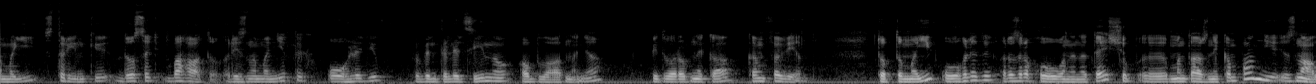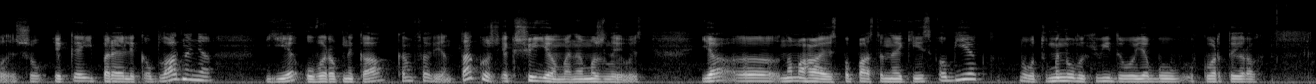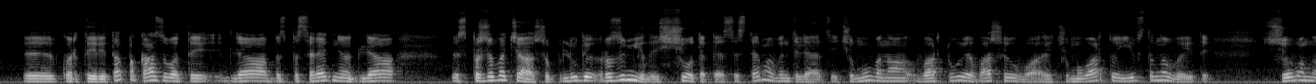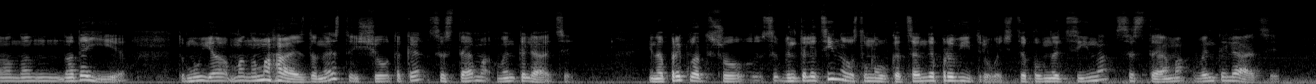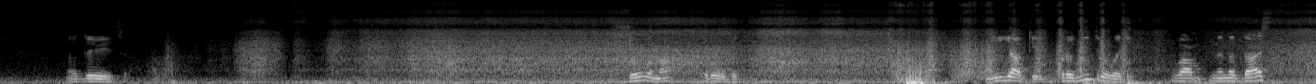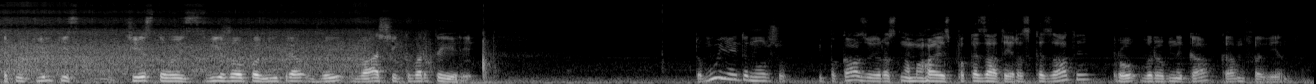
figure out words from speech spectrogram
На моїй сторінці досить багато різноманітних оглядів вентиляційного обладнання від виробника Comfavent. Тобто мої огляди розраховані на те, щоб е, монтажні компанії знали, що який перелік обладнання є у виробника Comfavent. Також, якщо є в мене можливість, я е, намагаюсь попасти на якийсь об'єкт. Ну, от в минулих відео я був в квартирах в квартирі та показувати для безпосередньо для споживача, щоб люди розуміли, що таке система вентиляції, чому вона вартує вашої уваги, чому варто її встановити, що вона надає. Тому я ма- намагаюсь донести, що таке система вентиляції. І, наприклад, що вентиляційна установка це не провітрювач, це повноцінна система вентиляції. Дивіться. Що вона робить? Ніякий провітрювач вам не надасть таку кількість чистого і свіжого повітря в вашій квартирі. Тому я й доношу і показую, намагаюсь показати і розказати про виробника Comfavent.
